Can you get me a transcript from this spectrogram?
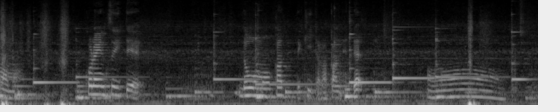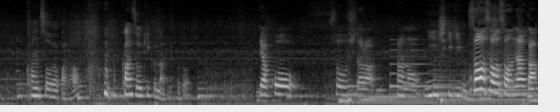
まあまあこれについてどう思うかって聞いたらあかんねんで。たああ感想だから？感想聞くなってこと？いやこうそうしたらあの認識聞くなそうそうそうなんか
